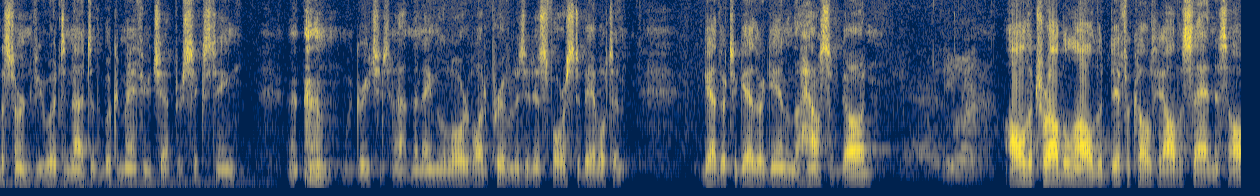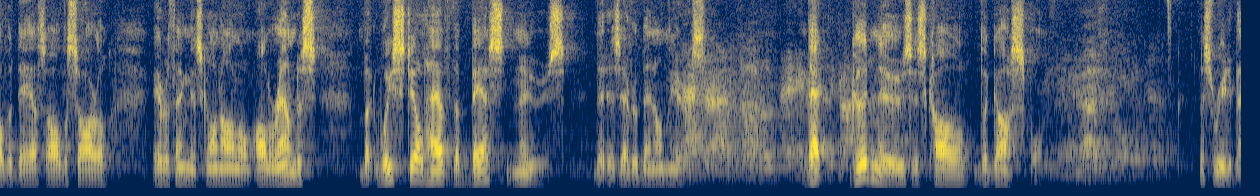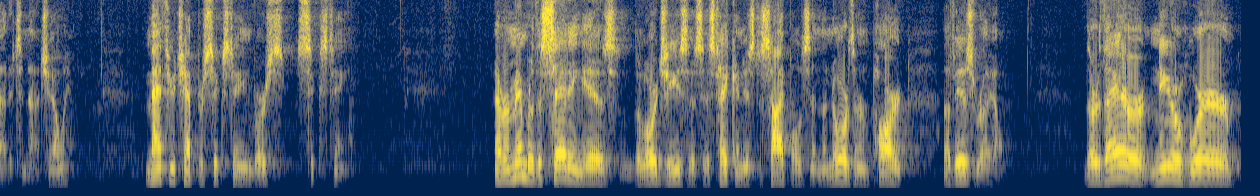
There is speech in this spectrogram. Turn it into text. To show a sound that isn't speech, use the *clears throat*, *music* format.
Let's turn, if you would, tonight to the book of Matthew, chapter 16. *clears throat* we greet you tonight in the name of the Lord. What a privilege it is for us to be able to gather together again in the house of God. Amen. All the trouble, all the difficulty, all the sadness, all the deaths, all the sorrow, everything that's going on all around us. But we still have the best news that has ever been on the earth. That good news is called the gospel. Let's read about it tonight, shall we? Matthew chapter 16, verse 16. Now remember, the setting is the Lord Jesus has taken his disciples in the northern part of Israel. They're there near where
